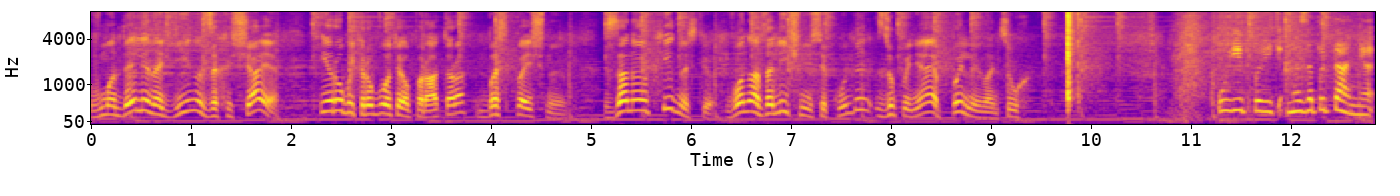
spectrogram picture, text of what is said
в моделі надійно захищає і робить роботи оператора безпечною. За необхідністю вона за лічені секунди зупиняє пильний ланцюг. У відповідь на запитання,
